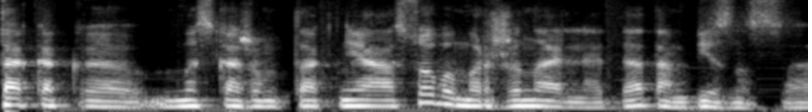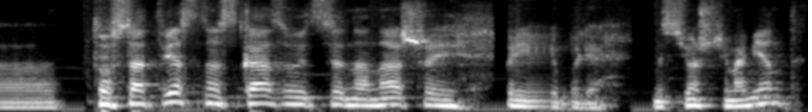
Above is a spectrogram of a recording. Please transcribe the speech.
так как э, мы, скажем так, не особо маржинальный, да, там бизнес, э, то, соответственно, сказывается на нашей прибыли. На сегодняшний момент,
